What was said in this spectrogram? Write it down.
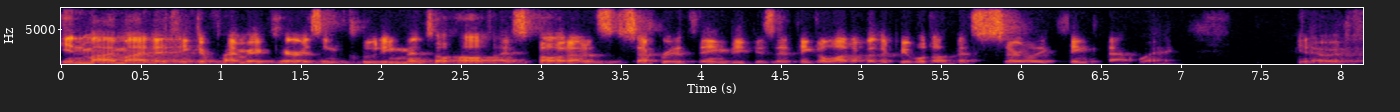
In my mind, I think of primary care as including mental health. I spell it out as a separate thing because I think a lot of other people don't necessarily think that way. You know, if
